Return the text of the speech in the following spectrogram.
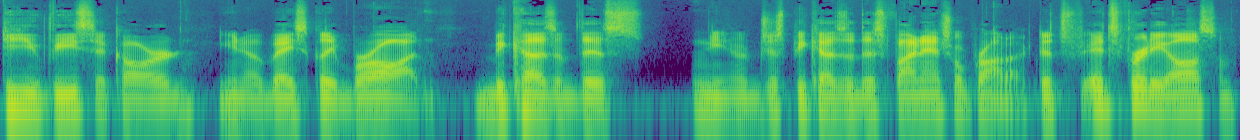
DU Visa card you know basically brought because of this you know just because of this financial product. It's it's pretty awesome.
